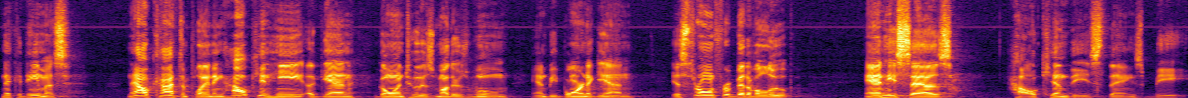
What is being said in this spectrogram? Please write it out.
Nicodemus, now contemplating how can he again go into his mother's womb and be born again, is thrown for a bit of a loop. And he says, How can these things be?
